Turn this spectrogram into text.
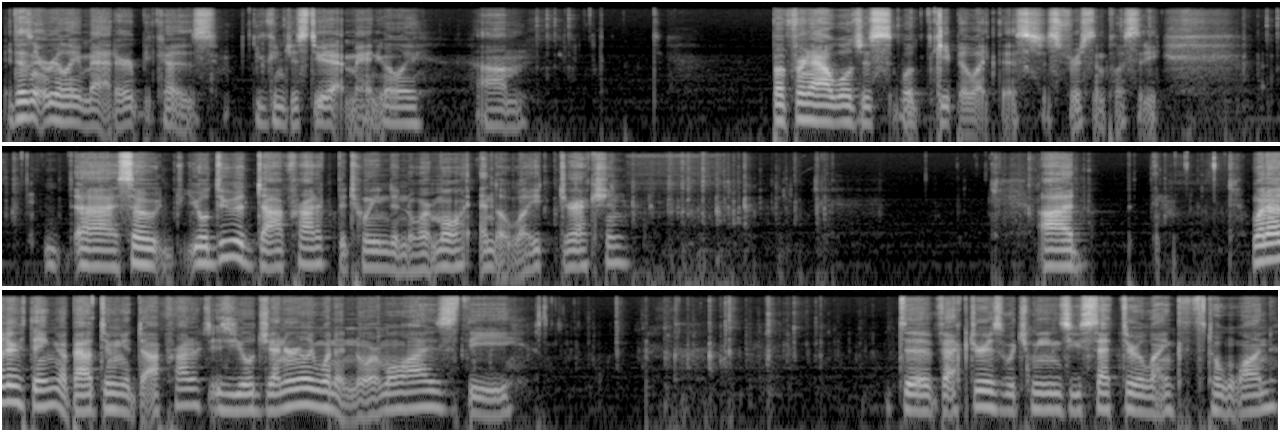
it doesn't really matter because you can just do that manually. Um, but for now, we'll just we'll keep it like this, just for simplicity. Uh, so you'll do a dot product between the normal and the light direction. Uh, one other thing about doing a dot product is you'll generally want to normalize the the vectors, which means you set their length to 1.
